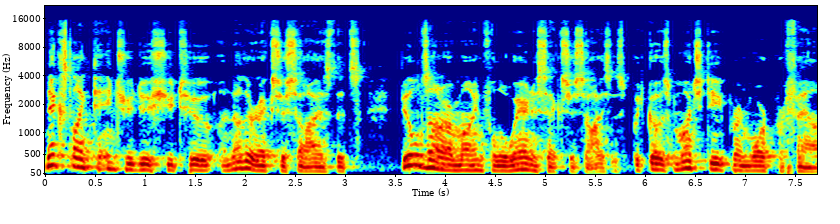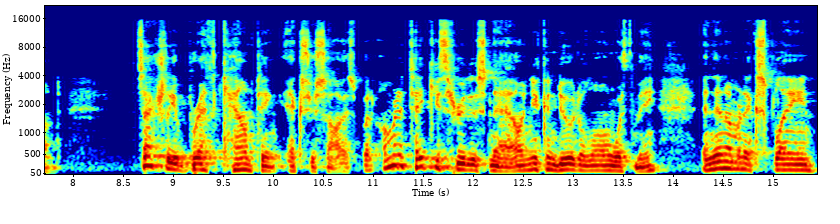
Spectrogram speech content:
Next, I'd like to introduce you to another exercise that builds on our mindful awareness exercises, but goes much deeper and more profound. It's actually a breath counting exercise, but I'm going to take you through this now, and you can do it along with me. And then I'm going to explain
